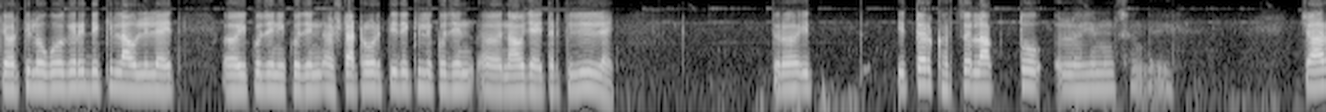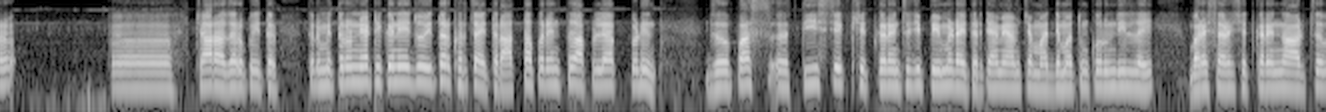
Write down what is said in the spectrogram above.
त्यावरती लोगो वगैरे देखील लावलेले आहेत. इकोजेन इकोजेन स्टार्टरवरती देखील इकोजेन नाव जे आहे तर ते लिहिलेलं आहे. तर इत इतर खर्च लागतो लई मग सांगा चार चार हजार रुपये इतर. तर मित्रांनो या ठिकाणी जो इतर खर्च आहे तर आत्तापर्यंत आपल्याकडून जवळपास तीस एक शेतकऱ्यांचं जे पेमेंट आहे तर ते आम्ही आमच्या माध्यमातून करून दिलेलं आहे. बऱ्याच साऱ्या शेतकऱ्यांना अडचण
